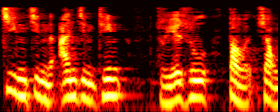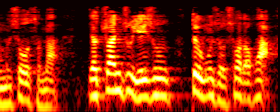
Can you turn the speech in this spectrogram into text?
静静的安静听主耶稣到向我们说什么，要专注耶稣对我们所说的话，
